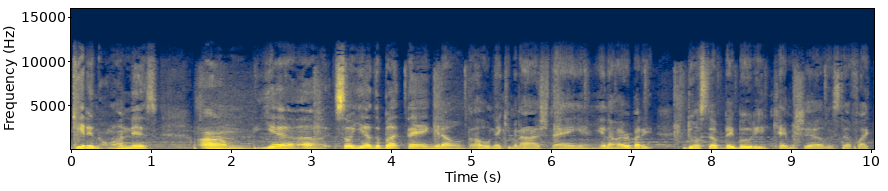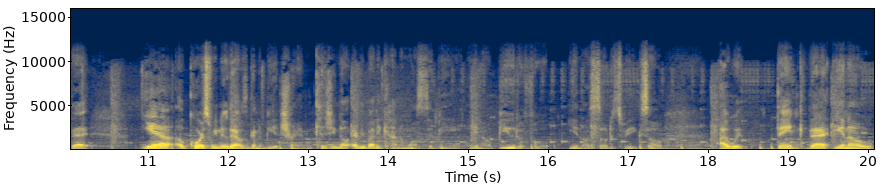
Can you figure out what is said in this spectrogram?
getting on this, um, yeah, uh, so yeah, the butt thing, you know, the whole Nicki Minaj thing, and you know, everybody doing stuff with their booty, K Michelle and stuff like that. Yeah, of course we knew that was gonna be a trend because you know everybody kind of wants to be, you know, beautiful, you know, so to speak. So I would think that, you know,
